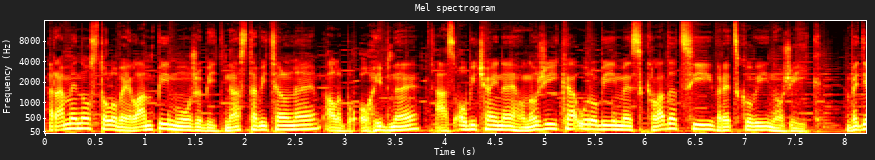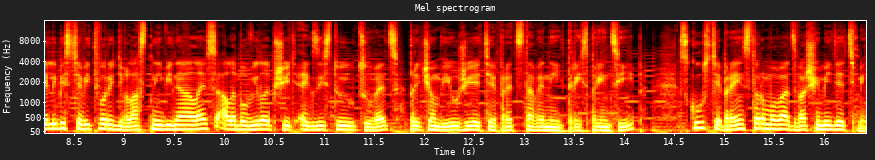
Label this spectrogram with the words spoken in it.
rameno stolovej lampy môže byť nastaviteľné alebo ohybné a z obyčajného nožíka urobíme skladací vreckový nožík. Vedeli by ste vytvoriť vlastný vynález alebo vylepšiť existujúcu vec, pričom využijete predstavený TRIS princíp? Skúste brainstormovať s vašimi deťmi.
